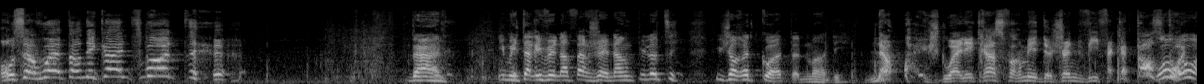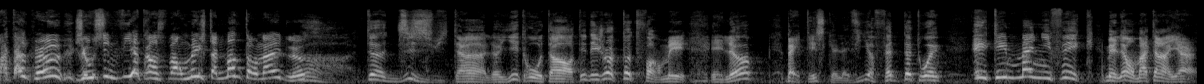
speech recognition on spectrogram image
On se revoit à ton école, petit bout. Dan, il m'est arrivé une affaire gênante, puis là, tu sais, j'aurais de quoi te demander. Non, je dois aller transformer de jeunes vies, fait que Oh, passe-toi. oh, attends un peu! J'ai aussi une vie à transformer, je te demande ton aide, là! T'as 18 ans, là, il est trop tard, t'es déjà toute formée. Et là, ben, t'es ce que la vie a fait de toi. Et t'es magnifique, mais là, on m'attend ailleurs.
